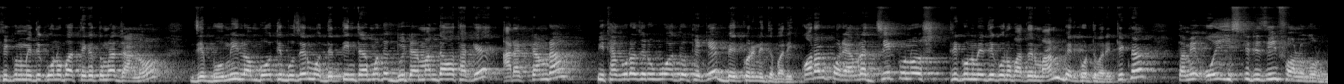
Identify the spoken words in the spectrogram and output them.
ত্রিকোণমিতিক অনুপাত থেকে তোমরা জানো যে ভূমি লম্ব ত্রিভুজের মধ্যে তিনটার মধ্যে দুইটার মান দেওয়া থাকে আর একটা আমরা পিথাগোরাসের উপপাদ্য থেকে বের করে নিতে পারি। করার পরে আমরা যে কোনো ত্রিকোণমিতিক অনুপাতের মান বের করতে পারি, ঠিক না? তো আমি ওই স্ট্র্যাটেজিই ফলো করব।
